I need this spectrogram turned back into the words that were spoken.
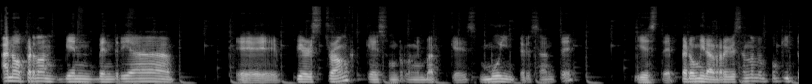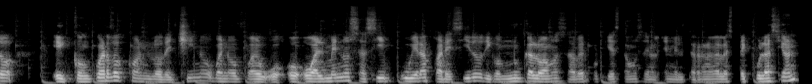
Ah, no, perdón, bien, vendría eh, Pierre Strong, que es un running back que es muy interesante. Y este, pero mira, regresándome un poquito, eh, concuerdo con lo de Chino, bueno, o, al menos así hubiera parecido, digo, nunca lo vamos a ver porque ya estamos en, el terreno de la especulación,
